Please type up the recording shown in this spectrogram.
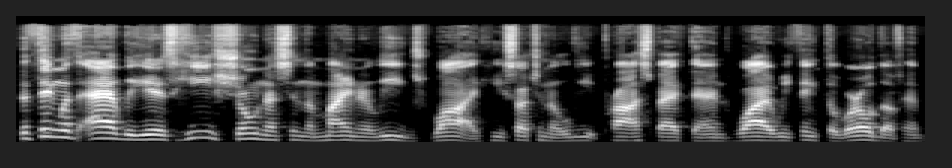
The thing with Adley is he's shown us in the minor leagues why he's such an elite prospect and why we think the world of him.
